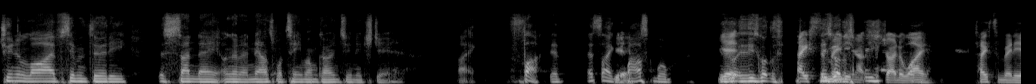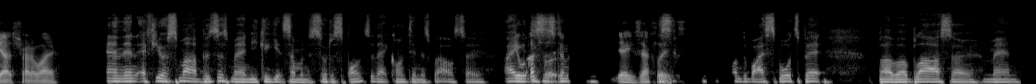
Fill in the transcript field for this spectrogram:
tune in live 7:30 this Sunday. I'm going to announce what team I'm going to next year." Like, fuck, that, that's like yeah. basketball. He's yeah, got, he's got the takes the media straight away. Takes the media out straight away. And then if you're a smart businessman, you can get someone to sort of sponsor that content as well. So hey, yeah, this is gonna Yeah, exactly. Sponsored by Sportsbet, blah blah blah. So man,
